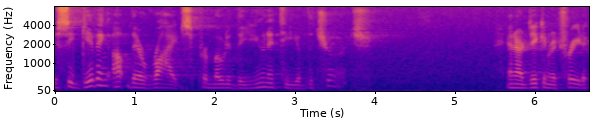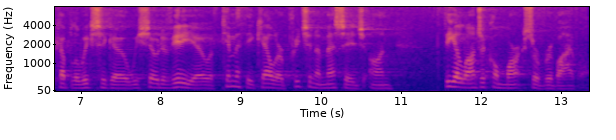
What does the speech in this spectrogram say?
You see, giving up their rights promoted the unity of the church. In our deacon retreat a couple of weeks ago, we showed a video of Timothy Keller preaching a message on theological marks of revival.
